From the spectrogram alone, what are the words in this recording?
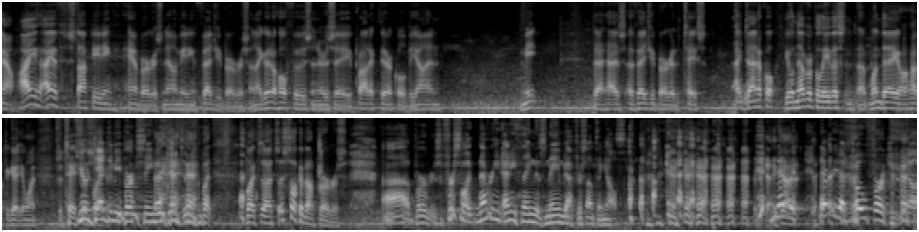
Now, I, I have stopped eating hamburgers. Now I'm eating veggie burgers. And I go to Whole Foods, and there's a product there called Beyond Meat that has a veggie burger that tastes identical. You'll never believe this. and, Uh, one day I'll have to get you one. It tastes You're dead like to it. me, Bernstein. You're dead to me. but but uh, let's talk about burgers. Uh, burgers. First of all, never eat anything that's named after something else. Got never, it. never eat a tofurkey, you know,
